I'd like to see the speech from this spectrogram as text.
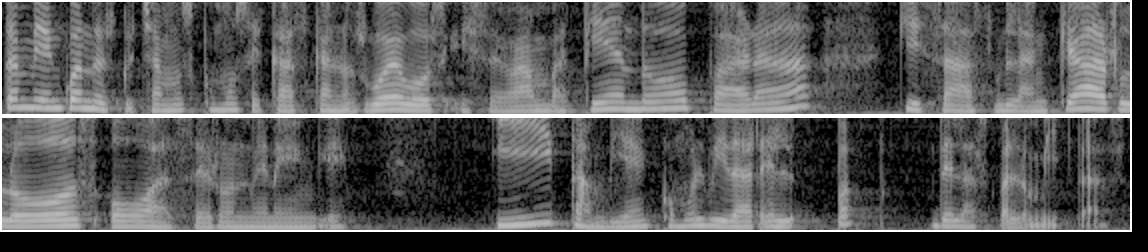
También cuando escuchamos cómo se cascan los huevos y se van batiendo para quizás blanquearlos o hacer un merengue. Y también cómo olvidar el pop de las palomitas.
